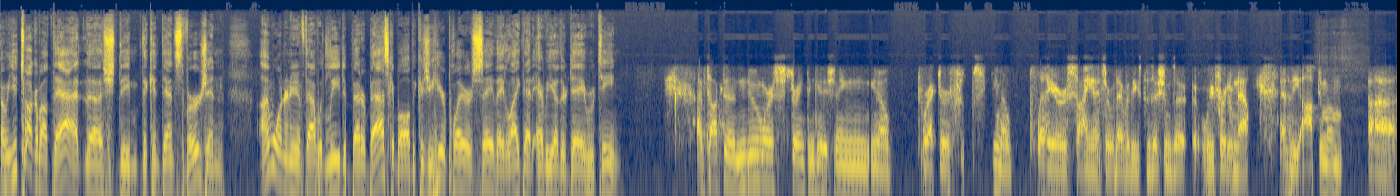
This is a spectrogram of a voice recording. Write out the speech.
I mean, you talk about that the the, the condensed version. I'm wondering if that would lead to better basketball because you hear players say they like that every other day routine. I've talked to numerous strength and conditioning, you know, director, you know, player science or whatever these positions are we refer to now, and the optimum uh,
